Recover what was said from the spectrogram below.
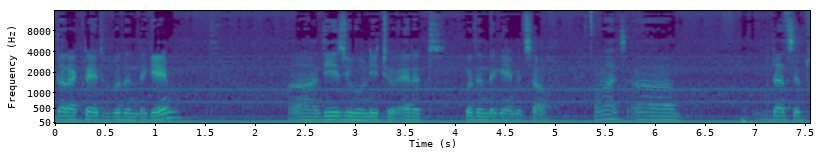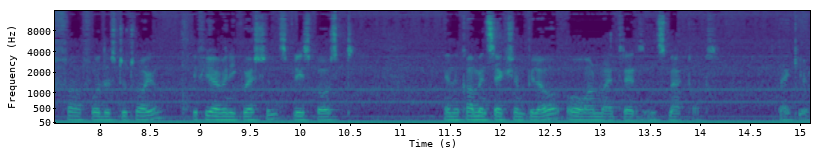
that are created within the game. Uh, these you will need to edit within the game itself. Alright, uh, that's it for, for this tutorial. If you have any questions, please post in the comment section below or on my threads in Smack Talks. Thank you.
